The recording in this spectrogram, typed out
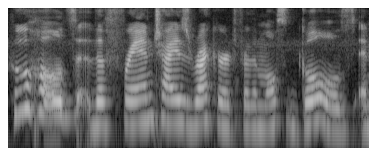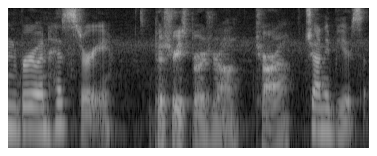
Who holds the franchise record for the most goals in Bruin history? Patrice Bergeron, Chara. Johnny Bucyk.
